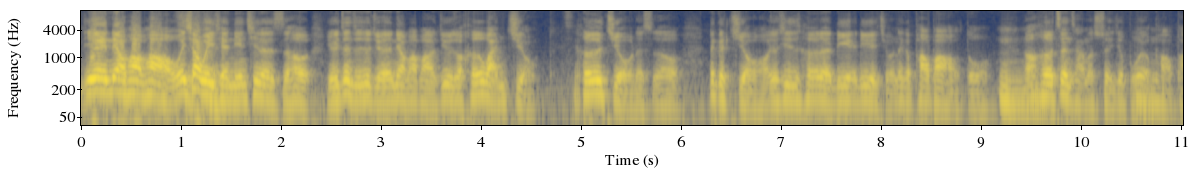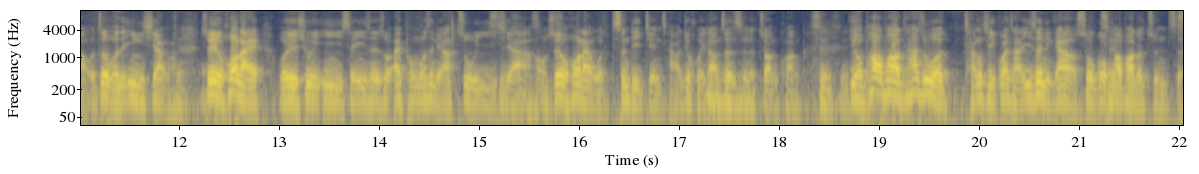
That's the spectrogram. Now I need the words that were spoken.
因为尿泡泡，我像我以前年轻的时候，有一阵子就觉得尿泡泡，就是说喝完酒。喝酒的时候，那个酒哦，尤其是喝了烈烈酒，那个泡泡好多。嗯，然后喝正常的水就不会有泡泡。这我的印象啊。所以后来我也去问医生，医生说：“哎，彭博士，你要注意一下。”所以我后来我身体检查就回到正常的状况。是是。有泡泡，他如果长期观察，医生你刚刚有说过泡泡的准则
